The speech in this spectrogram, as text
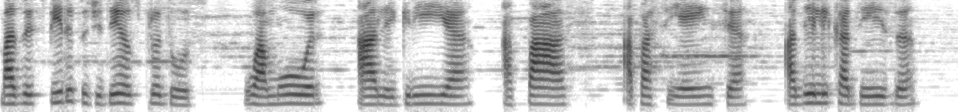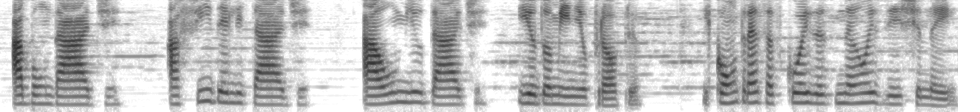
Mas o Espírito de Deus produz o amor, a alegria, a paz, a paciência, a delicadeza, a bondade, a fidelidade, a humildade e o domínio próprio. E contra essas coisas não existe lei.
